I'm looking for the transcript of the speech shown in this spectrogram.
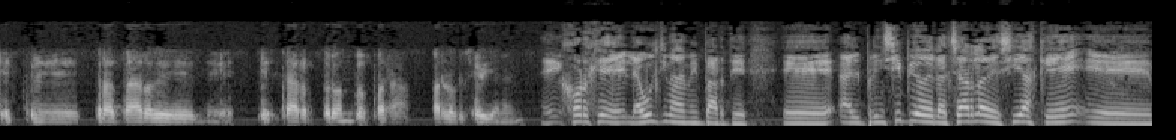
este, tratar de, estar prontos para, para lo que se viene. Eh, Jorge, la última de mi parte. Eh, al principio de la charla decías que eh,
